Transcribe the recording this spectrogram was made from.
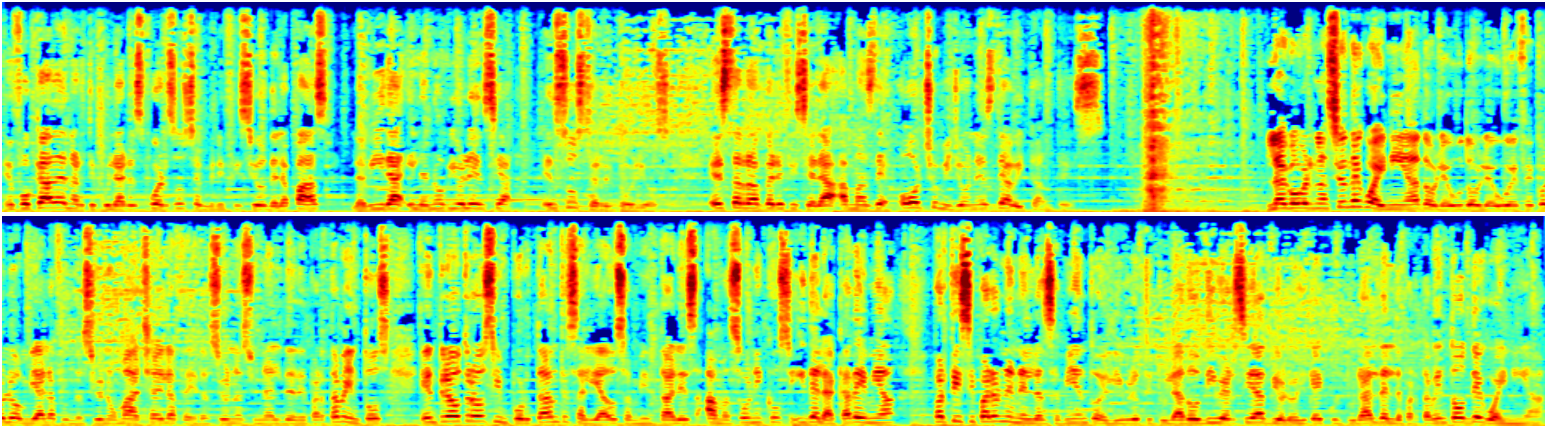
enfocada en articular esfuerzos en beneficio de la paz, la vida y la no violencia en sus territorios. Esta RAP beneficiará a más de 8 millones de habitantes. La Gobernación de Guainía, WWF Colombia, la Fundación Omacha y la Federación Nacional de Departamentos, entre otros importantes aliados ambientales amazónicos y de la academia, participaron en el lanzamiento del libro titulado Diversidad Biológica y Cultural del Departamento de Guainía,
